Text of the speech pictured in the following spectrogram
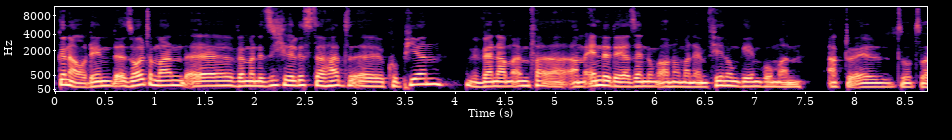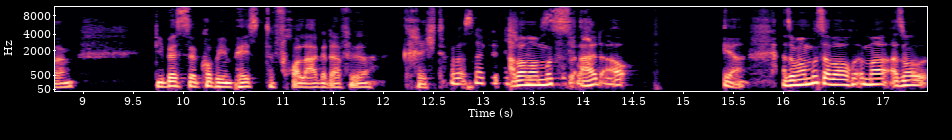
Genau, den äh, sollte man, äh, wenn man eine sichere Liste hat, äh, kopieren. Wir werden am, am Ende der Sendung auch nochmal eine Empfehlung geben, wo man aktuell sozusagen die beste Copy-and-Paste-Vorlage dafür kriegt. Aber ist natürlich. Aber man muss halt auch, ja, also man muss aber auch immer, also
